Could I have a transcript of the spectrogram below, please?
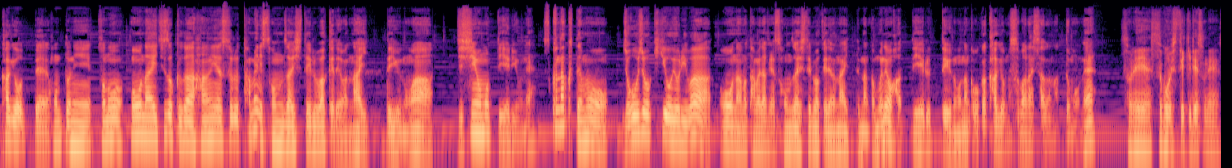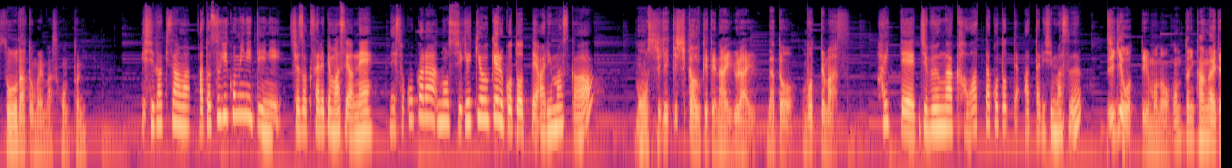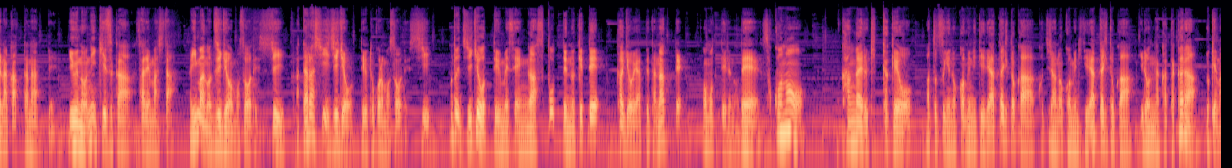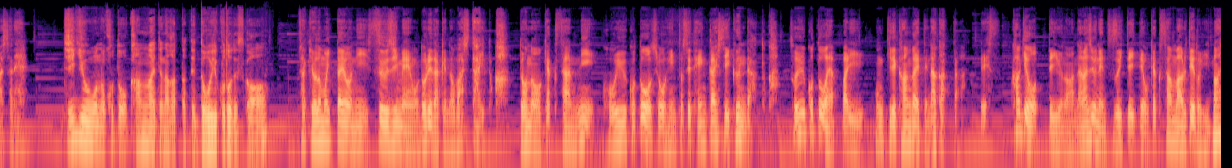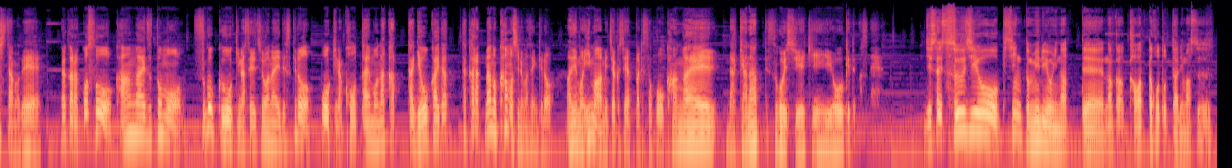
家業って本当にそのオーナー一族が反映するために存在しているわけではないっていうのは、自信を持って言えるよね。少なくても上場企業よりはオーナーのためだけに存在してるわけではないってなんか胸を張って言えるっていうのはなんか僕は家業の素晴らしさだなって思うね。それすごい素敵ですね。そうだと思います、本当に。石垣さんは後継ぎコミュニティに所属されてますよね。で、そこからの刺激を受けることってありますか？もう刺激しか受けてないぐらいだと思ってます。入って自分が変わったことってあったりします？事業っていうものを本当に考えてなかったなっていうのに気づかされました。今の事業もそうですし、新しい事業っていうところもそうですし、本当に事業っていう目線がスポって抜けて家業をやってたなって思っているので、そこの考えるきっかけを後継ぎのコミュニティであったりとか、こちらのコミュニティであったりとか、いろんな方から受けましたね。事業のことを考えてなかったってどういうことですか？先ほども言ったように数字面をどれだけ伸ばしたいとか、どのお客さんにこういうことを商品として展開していくんだとか、そういうことはやっぱり本気で考えてなかったです。家業っていうのは70年続いていてお客さんもある程度いましたので、だからこそ考えずともすごく大きな成長はないですけど、大きな後退もなかった業界だったからなのかもしれませんけど、あ、でも今はめちゃくちゃやっぱりそこを考えなきゃなってすごい刺激を受けてますね。実際数字をきちんと見るようになって、なんか変わったことってあります？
